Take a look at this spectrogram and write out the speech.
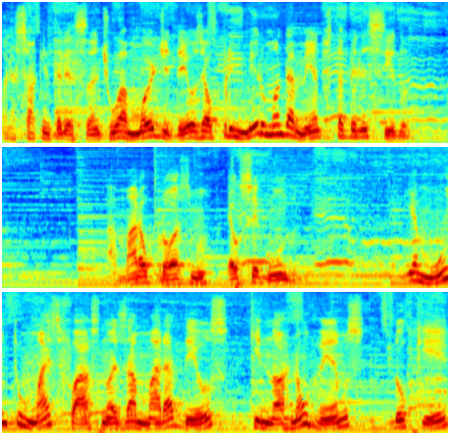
Olha só que interessante, o amor de Deus é o primeiro mandamento estabelecido. Amar ao próximo é o segundo. E é muito mais fácil nós amar a Deus, que nós não vemos, do que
